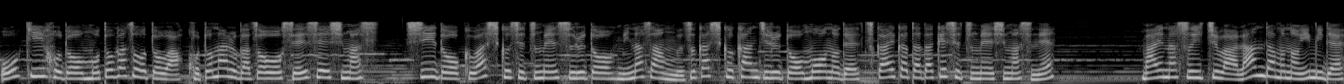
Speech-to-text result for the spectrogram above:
大きいほど元画像とは異なる画像を生成します。シードを詳しく説明すると皆さん難しく感じると思うので使い方だけ説明しますね。マイナス1はランダムの意味で、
